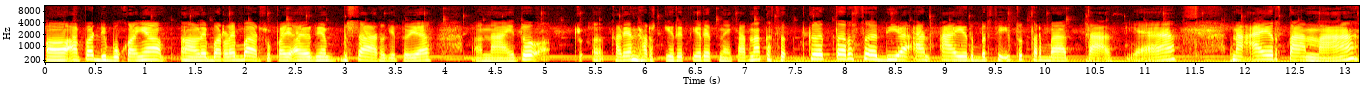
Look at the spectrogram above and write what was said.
uh, apa dibukanya uh, lebar-lebar supaya airnya besar gitu ya nah itu uh, kalian harus irit-irit nih karena ketersediaan air bersih itu terbatas ya Nah, air tanah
